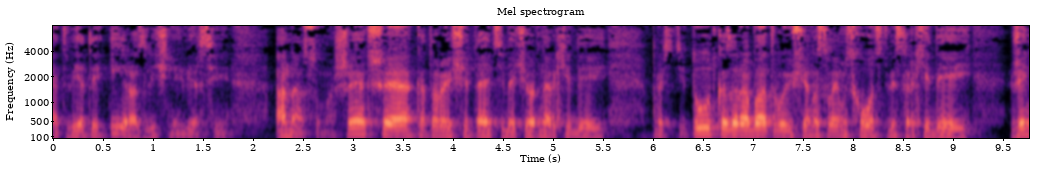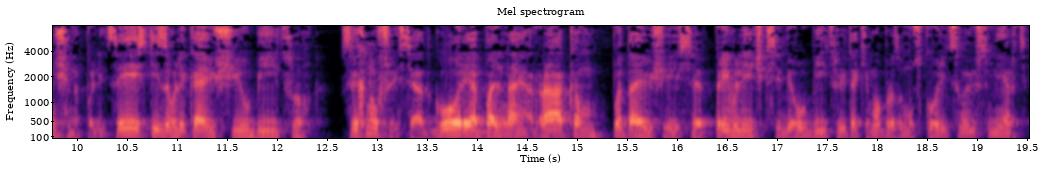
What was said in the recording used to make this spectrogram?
ответы и различные версии. Она сумасшедшая, которая считает себя черной орхидеей, проститутка, зарабатывающая на своем сходстве с орхидеей, женщина-полицейский, завлекающий убийцу, свихнувшаяся от горя, больная раком, пытающаяся привлечь к себе убийцу и таким образом ускорить свою смерть.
